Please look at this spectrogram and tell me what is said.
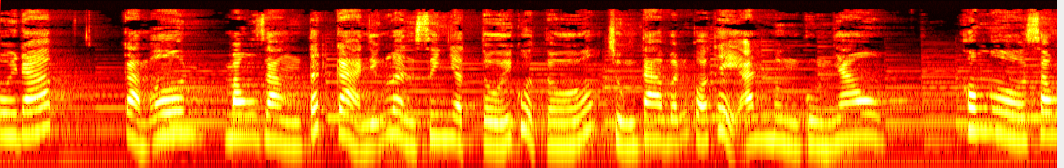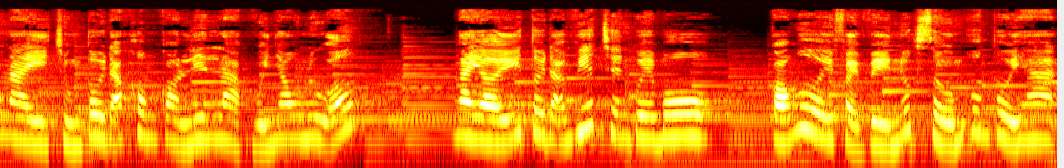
Tôi đáp, cảm ơn, mong rằng tất cả những lần sinh nhật tới của tớ, chúng ta vẫn có thể ăn mừng cùng nhau. Không ngờ sau này chúng tôi đã không còn liên lạc với nhau nữa. Ngày ấy tôi đã viết trên Weibo, có người phải về nước sớm hơn thời hạn,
